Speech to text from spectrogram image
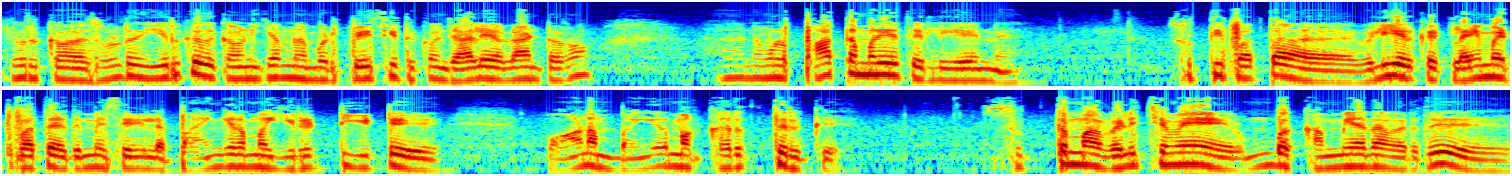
இவருக்கு சொல்றது சொல்ற இருக்கிறது கவனிக்காம நம்ம இப்படி பேசிட்டு இருக்கோம் ஜாலியா விளையாண்டு வரோம். நம்மள பார்த்த மாதிரியே தெரியலையேன்னு. சுத்தி பார்த்தா வெளியே இருக்க கிளைமேட் பார்த்தா எதுவுமே சரியில்லை. பயங்கரமா இருட்டிக்கிட்டு வானம் பயங்கரமா கருத்து இருக்கு. சுத்தமா வெளிச்சமே ரொம்ப கம்மியா தான் வருது.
